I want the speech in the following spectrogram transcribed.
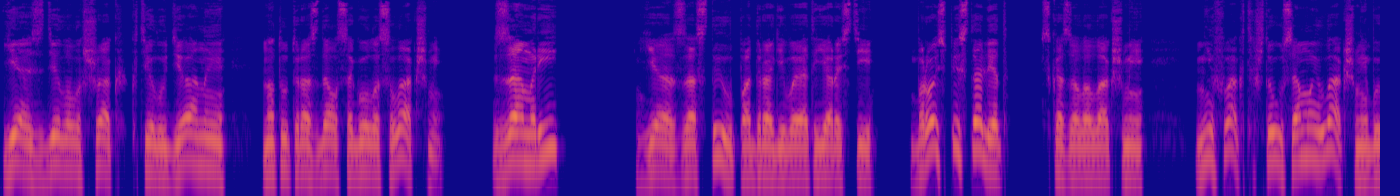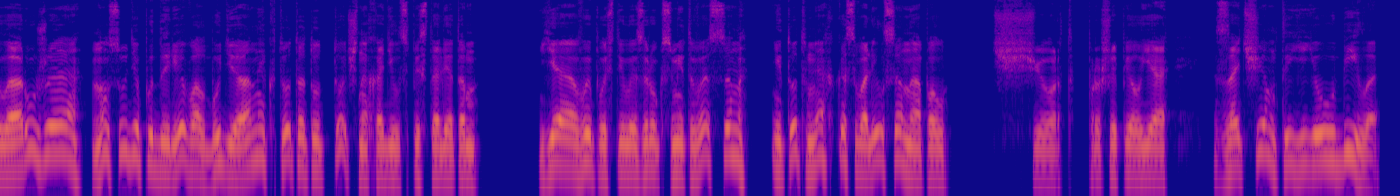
Я сделал шаг к телу Дианы, но тут раздался голос Лакшми. «Замри!» Я застыл, подрагивая от ярости. «Брось пистолет», — сказала Лакшми. Не факт, что у самой Лакшми было оружие, но, судя по дыре во лбу Дианы, кто-то тут точно ходил с пистолетом. Я выпустил из рук Смит Вессон, и тот мягко свалился на пол. «Черт!» — прошипел я. «Зачем ты ее убила?»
